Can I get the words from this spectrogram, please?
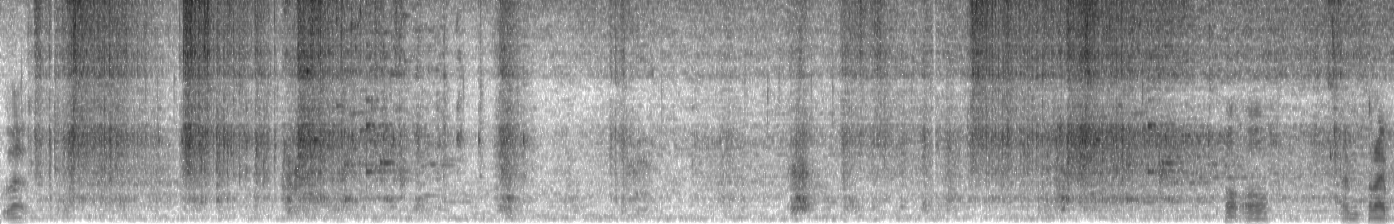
Well. Uh oh, I'm trapped.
